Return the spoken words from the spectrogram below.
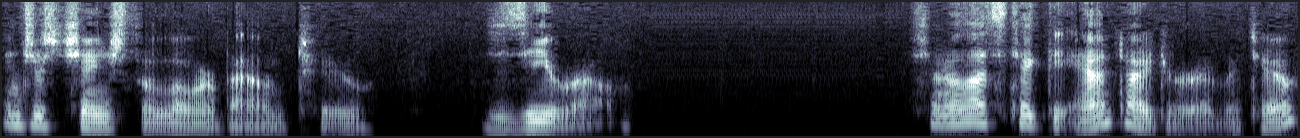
and just change the lower bound to 0. So now let's take the antiderivative,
